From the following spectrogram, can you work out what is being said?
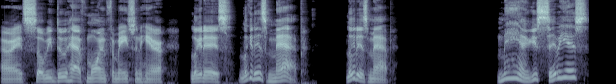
All right, so we do have more information here. Look at this. Look at this map. Look at this map. Man, are you serious?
